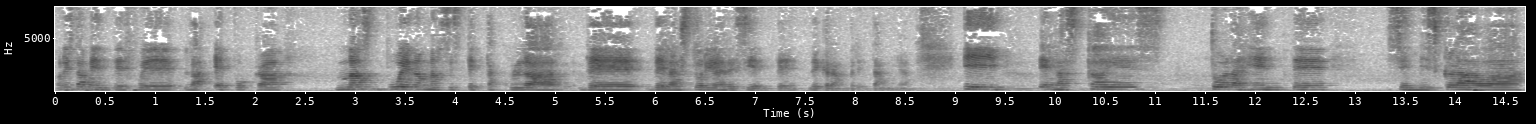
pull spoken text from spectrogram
honestamente, fue la época más buena, más espectacular de, de la historia reciente de Gran Bretaña. Y en las calles toda la gente se mezclaba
